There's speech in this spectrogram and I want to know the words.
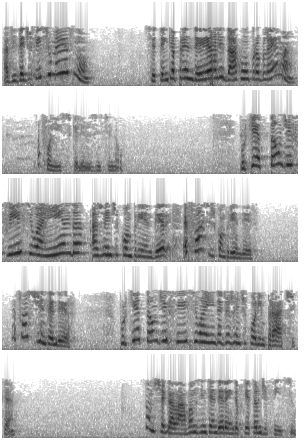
a vida é difícil mesmo. Você tem que aprender a lidar com o problema. Não foi isso que ele nos ensinou. Porque é tão difícil ainda a gente compreender. É fácil de compreender. É fácil de entender. Por que é tão difícil ainda de a gente pôr em prática? Vamos chegar lá, vamos entender ainda porque é tão difícil.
